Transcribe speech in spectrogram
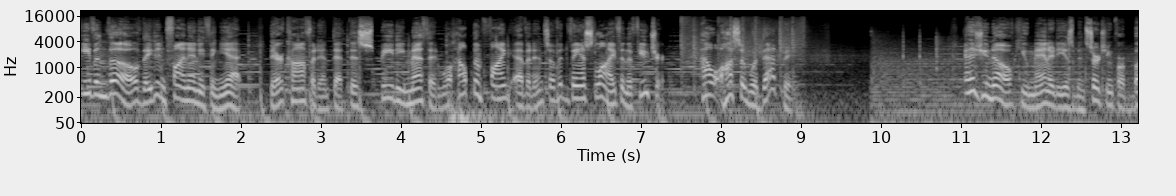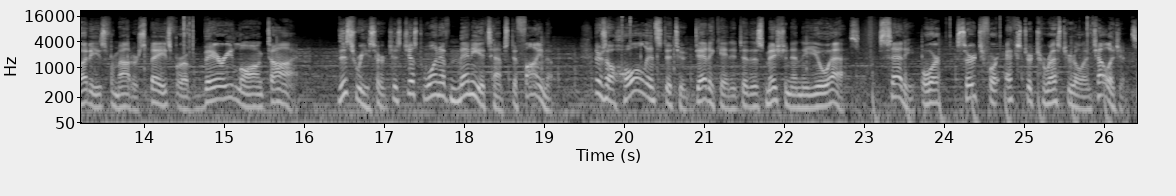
even though they didn't find anything yet, they're confident that this speedy method will help them find evidence of advanced life in the future. How awesome would that be? As you know, humanity has been searching for buddies from outer space for a very long time. This research is just one of many attempts to find them. There's a whole institute dedicated to this mission in the US, SETI, or Search for Extraterrestrial Intelligence.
